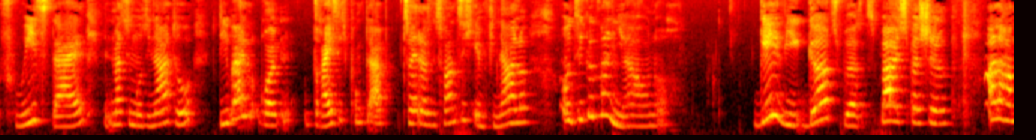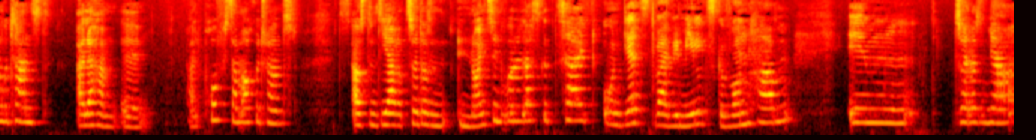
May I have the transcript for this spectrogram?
Freestyle mit Massimo Sinato. Die beiden räumten 30 Punkte ab 2020 im Finale und sie gewannen ja auch noch. G wie Girls vs. Boys Special. Alle haben getanzt. Alle haben, äh, alle Profis haben auch getanzt aus dem Jahre 2019 wurde das gezeigt und jetzt, weil wir Mädels gewonnen haben, im 2000 Jahr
